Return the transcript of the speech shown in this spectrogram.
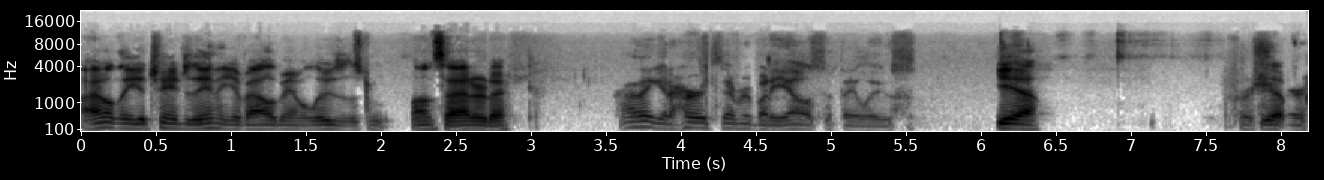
I don't think it changes anything if Alabama loses on Saturday. I think it hurts everybody else if they lose Yeah, for Yep. sure.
